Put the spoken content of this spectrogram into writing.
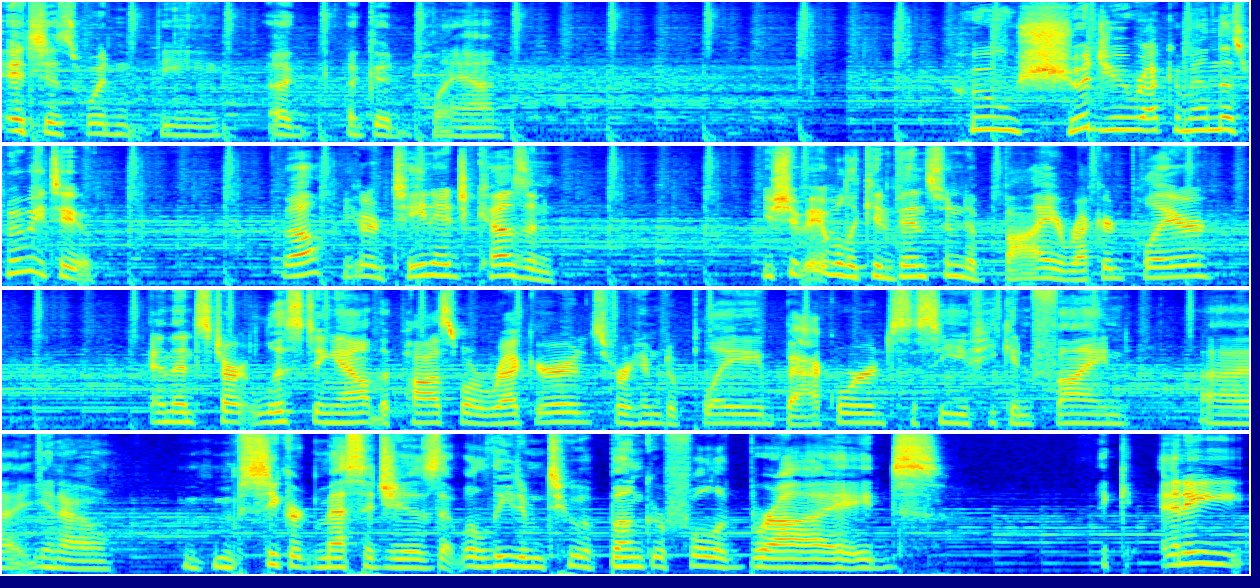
It just wouldn't be a, a good plan. Who should you recommend this movie to? Well, your teenage cousin. You should be able to convince him to buy a record player and then start listing out the possible records for him to play backwards to see if he can find, uh, you know, secret messages that will lead him to a bunker full of brides. Like any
